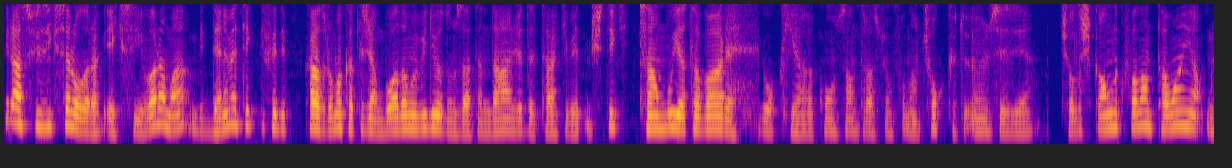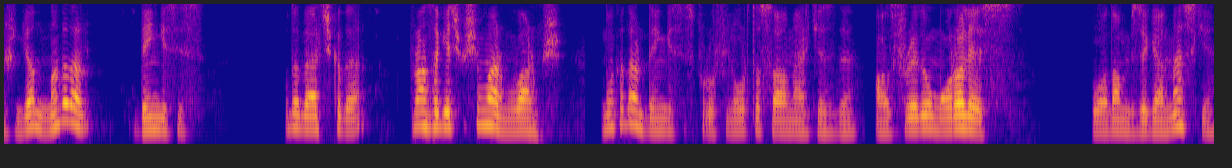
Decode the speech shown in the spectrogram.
Biraz fiziksel olarak eksiği var ama bir deneme teklif edip kadroma katacağım. Bu adamı biliyordum zaten. Daha önce de takip etmiştik. Sambu Yatabare. Yok ya konsantrasyon falan çok kötü. Ön sezi. Çalışkanlık falan tavan yapmış. Ya ne kadar dengesiz. Bu da Belçika'da. Fransa geçmişim var mı? Varmış. Ne kadar dengesiz profil. Orta saha merkezde. Alfredo Morales. Bu adam bize gelmez ki.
